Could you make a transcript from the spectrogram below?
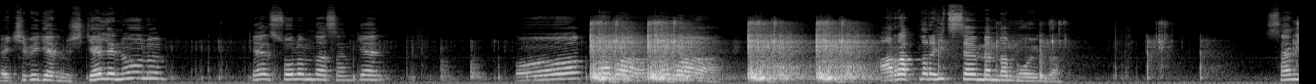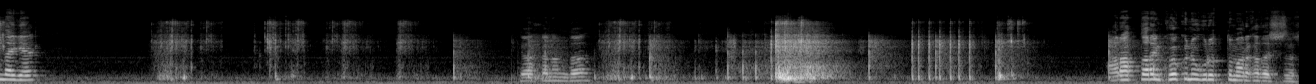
Ekibi gelmiş. Gelin oğlum. Gel solumdasın gel. Hop baba baba. Arapları hiç sevmem ben bu oyunda. Sen de gel. Yakınımda. Arapların kökünü kuruttum arkadaşlar.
